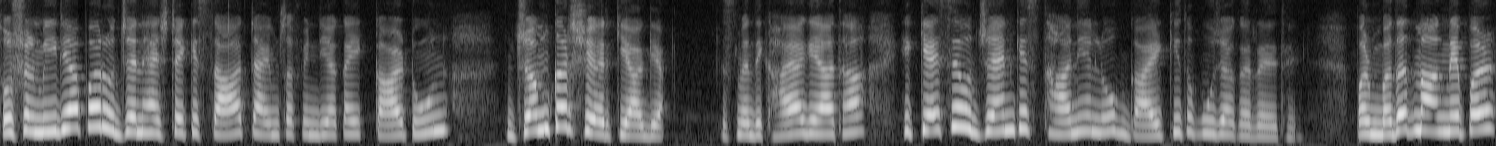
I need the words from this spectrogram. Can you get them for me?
social media पर उज्जैन हैशटैग के साथ टाइम्स ऑफ़ इंडिया का एक कार्टून जमकर शेयर किया गया। जिसमें दिखाया गया था कि कैसे उज्जैन के स्थानीय लोग गाय की तो पूजा कर रहे थे, पर मदद मांगने पर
